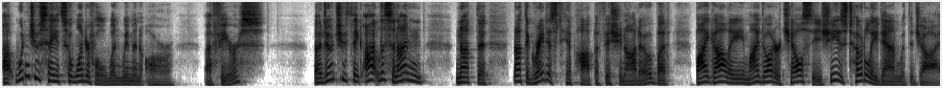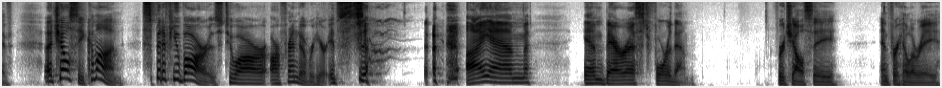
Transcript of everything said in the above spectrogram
Uh, wouldn't you say it's so wonderful when women are uh, fierce? Uh, don't you think? Uh, listen, I'm not the not the greatest hip hop aficionado, but by golly, my daughter Chelsea, she's totally down with the jive. Uh, Chelsea, come on, spit a few bars to our our friend over here. It's so I am embarrassed for them, for Chelsea, and for Hillary,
